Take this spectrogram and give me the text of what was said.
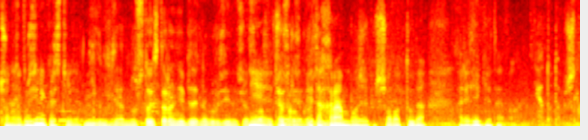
Что, нас грузины крестили? Не- ну с той стороны не обязательно грузины. Что Не, сразу, это, чё сразу это грузины? храм Божий пришел оттуда. А религия это не оттуда пришла.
